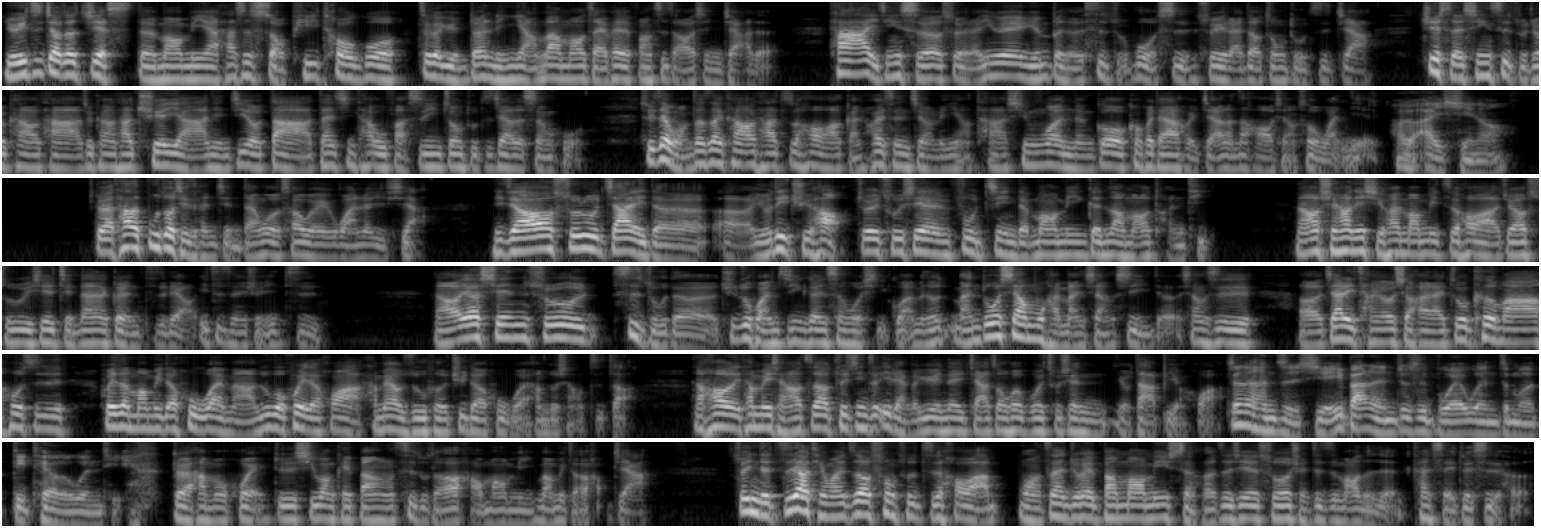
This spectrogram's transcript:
有一只叫做 Jess 的猫咪啊，它是首批透过这个远端领养让猫宅配的方式找到新家的。它已经十二岁了，因为原本的饲主过世，所以来到中途之家。Jess 的新饲主就看到它，就看到它缺牙，年纪又大，担心它无法适应中途之家的生活，所以在网站上看到它之后啊，赶快申请领养它，希望能够快快带它回家，让它好好享受晚年。好有爱心哦。对啊，它的步骤其实很简单，我有稍微玩了一下。你只要输入家里的呃邮递区号，就会出现附近的猫咪跟浪猫团体。然后选好你喜欢猫咪之后啊，就要输入一些简单的个人资料，一次只能选一只。然后要先输入饲主的居住环境跟生活习惯，蛮多蛮多项目还蛮详细的，像是呃家里常有小孩来做客吗？或是会让猫咪到户外吗？如果会的话，他们要如何去到户外？他们都想要知道。然后他们也想要知道最近这一两个月内家中会不会出现有大变化，真的很仔细。一般人就是不会问这么 detail 的问题。对啊，他们会就是希望可以帮饲主找到好猫咪，猫咪找到好家。所以你的资料填完之后送出之后啊，网站就会帮猫咪审核这些说选这只猫的人，看谁最适合。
